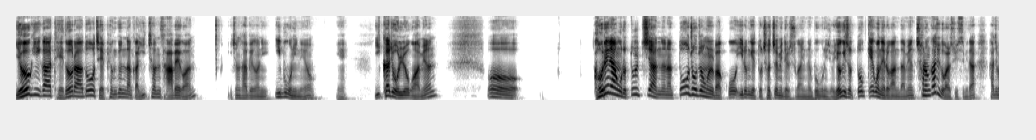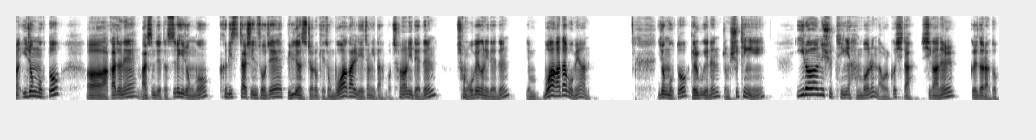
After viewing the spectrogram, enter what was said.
여기가 되더라도 제 평균 단가 2,400원, 2,400원이 이 부분이네요. 예. 이까지 올려고 하면 어 거래량으로 뚫지 않는 한 또 조정을 받고 이런 게 또 저점이 될 수가 있는 부분이죠. 여기서 또 깨고 내려간다면 천 원까지도 갈 수 있습니다. 하지만 이 종목도 어 아까 전에 말씀드렸던 쓰레기 종목 크리스탈 신소재 빌리언스처럼 계속 모아갈 예정이다. 뭐 천 원이 되든 천 오백 원이 되든 모아가다 보면 이 종목도 결국에는 좀 슈팅이 이런 슈팅이 한 번은 나올 것이다. 시간을 끌더라도.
